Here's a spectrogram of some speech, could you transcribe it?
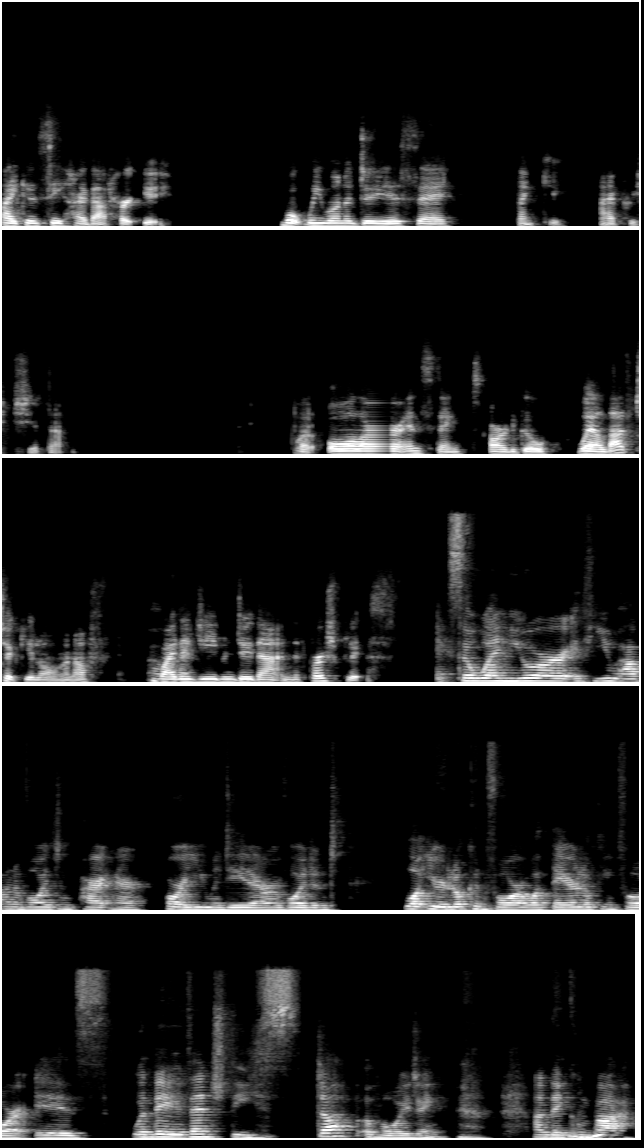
I can see how that hurt you. What we want to do is say, "Thank you, I appreciate that." but all our instincts are to go, well, that took you long enough. Okay. Why did you even do that in the first place? So when you're, if you have an avoidant partner, or you indeed are avoidant, what you're looking for, what they're looking for is when they eventually stop avoiding and they come Mhm. back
